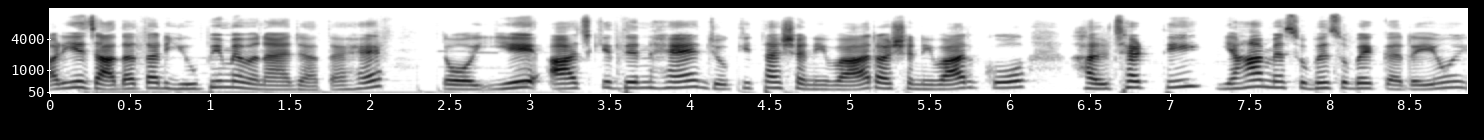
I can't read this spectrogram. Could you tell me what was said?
और ये ज़्यादातर यूपी में मनाया जाता है। तो ये आज के दिन है, जो कि था शनिवार और शनिवार को हलछट थी। यहाँ मैं सुबह सुबह कर रही हूँ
